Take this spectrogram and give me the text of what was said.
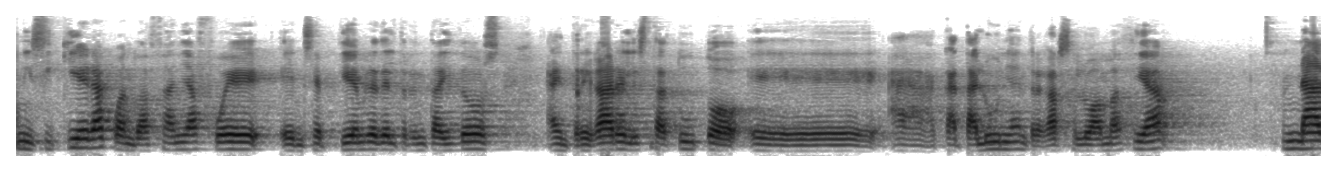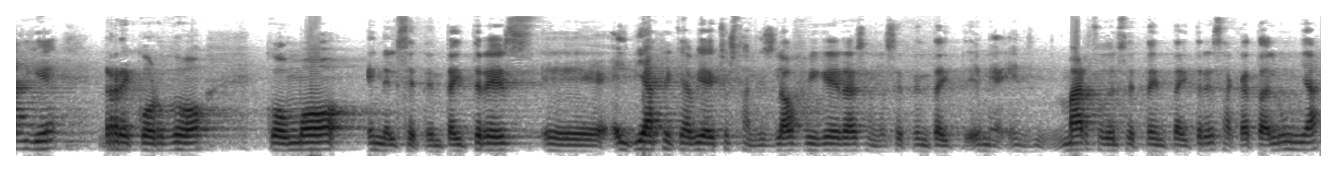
Ni siquiera cuando Azaña fue en septiembre del 32 a entregar el estatuto a Cataluña, entregárselo a Maciá, nadie recordó como en el 73, eh, el viaje que había hecho Stanislao Figueras en, marzo del 73 a Cataluña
